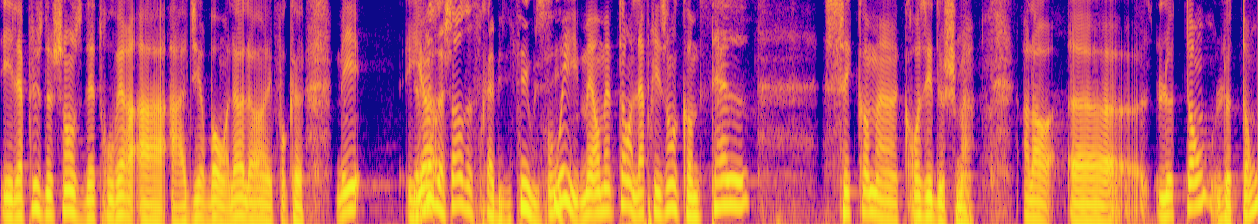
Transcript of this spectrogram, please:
il a plus de chances d'être ouvert à, à dire, bon, là, là, il faut que... Mais Il y a plus de chances de se réhabiliter aussi. oui, mais en même temps, la prison comme telle, c'est comme un croisé de chemin. Alors, euh, le temps, le temps,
